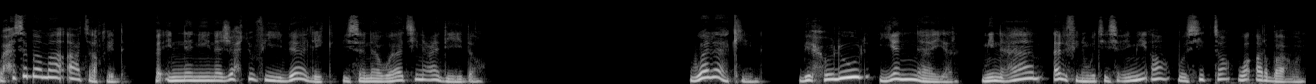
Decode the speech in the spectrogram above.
وحسب ما أعتقد فإنني نجحت في ذلك لسنوات عديدة. ولكن بحلول يناير من عام 1946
